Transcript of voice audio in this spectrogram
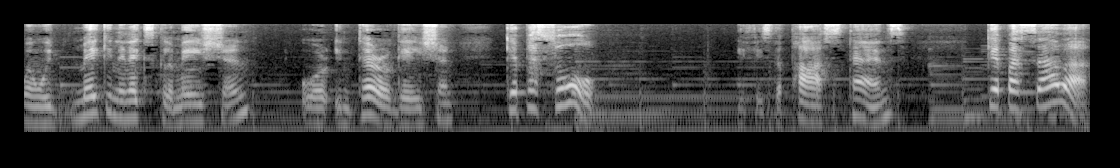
When we're making an exclamation or interrogation, ¿qué pasó? If it's the past tense, ¿qué pasaba?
